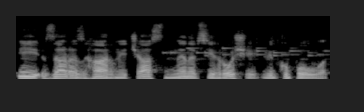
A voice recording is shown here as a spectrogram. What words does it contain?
І зараз гарний час не на всі гроші відкуповувати.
